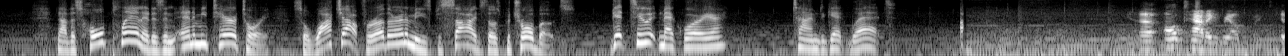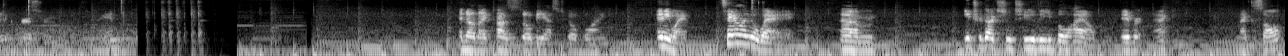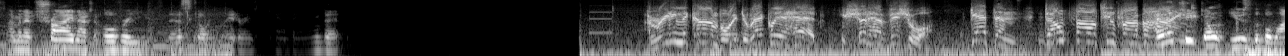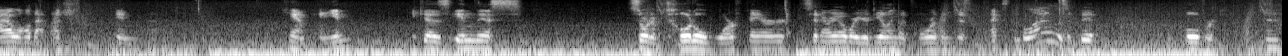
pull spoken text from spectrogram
Now this whole planet is in enemy territory, so watch out for other enemies besides those patrol boats. Get to it, MechWarrior. Time to get wet. Uh, alt tabbing real quick to get the cursor on the screen. I know that causes OBS to go blank. Anyway, sailing away. Um, introduction to the Belial, my favorite mech, MechAssault. I'm going to try not to overuse this going later into the campaign, but I'm reading the convoy directly ahead. You should have visual. Get them! Don't fall too far behind. I actually don't use the Belial all that much in uh, campaign because in this sort of total warfare scenario where you're dealing with more than just mechs, the Belial is a bit overkill.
